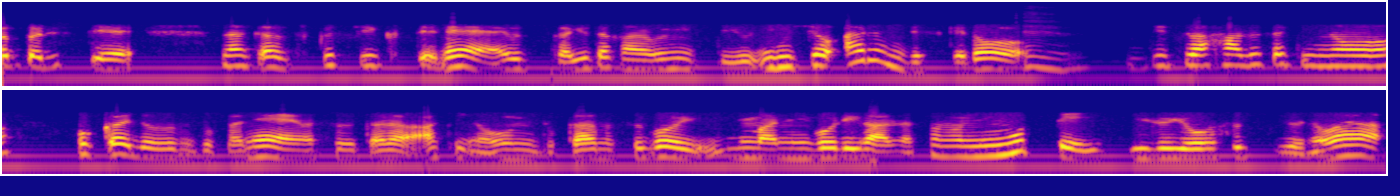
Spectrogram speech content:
ゃったりしてなんか美しくてね豊かな海っていう印象あるんですけどえ実は春先の北海道の海とかねそれから秋の海とかすごい今濁りがある。その濁っている様子っていうのは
